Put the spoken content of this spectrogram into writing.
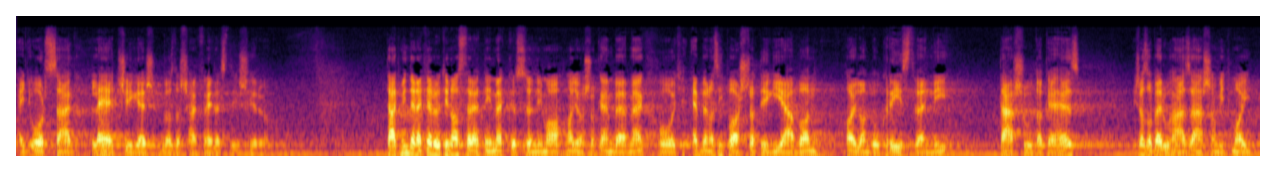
egy ország lehetséges gazdaságfejlesztéséről. Tehát mindenek előtt én azt szeretném megköszönni ma nagyon sok embernek, hogy ebben az iparstratégiában hajlandók részt venni, társultak ehhez, és az a beruházás, amit ma itt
